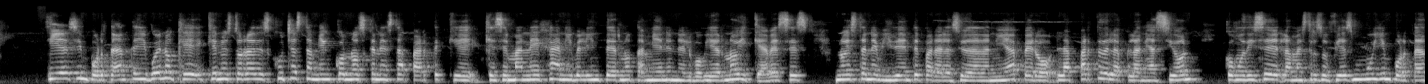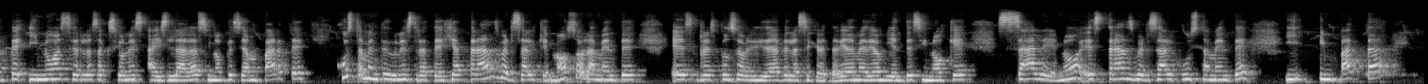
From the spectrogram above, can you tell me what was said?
Sí, es importante y bueno que, que nuestros radioescuchas también conozcan esta parte que, que, se maneja a nivel interno también en el gobierno y que a veces no es tan evidente para la ciudadanía, pero la parte de la planeación, como dice la maestra Sofía, es muy importante y no hacer las acciones aisladas, sino que sean parte justamente de una estrategia transversal que no solamente es responsabilidad de la Secretaría de Medio Ambiente, sino que sale, ¿no? Es transversal justamente y impacta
